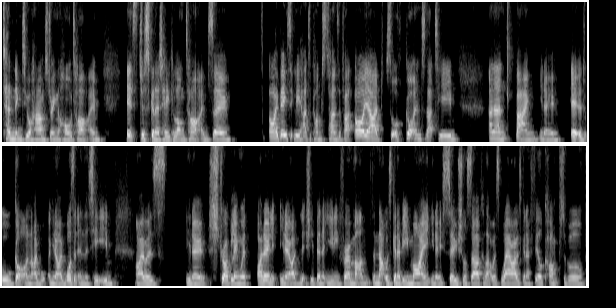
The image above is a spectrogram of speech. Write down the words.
tending to your hamstring the whole time, it's just going to take a long time. So I basically had to come to terms with the fact, oh yeah, I'd sort of got into that team and then bang, you know, it had all gone. I, you know, I wasn't in the team. I was, you know, struggling with, I'd only, you know, I'd literally been at uni for a month and that was going to be my, you know, social circle. That was where I was going to feel comfortable.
